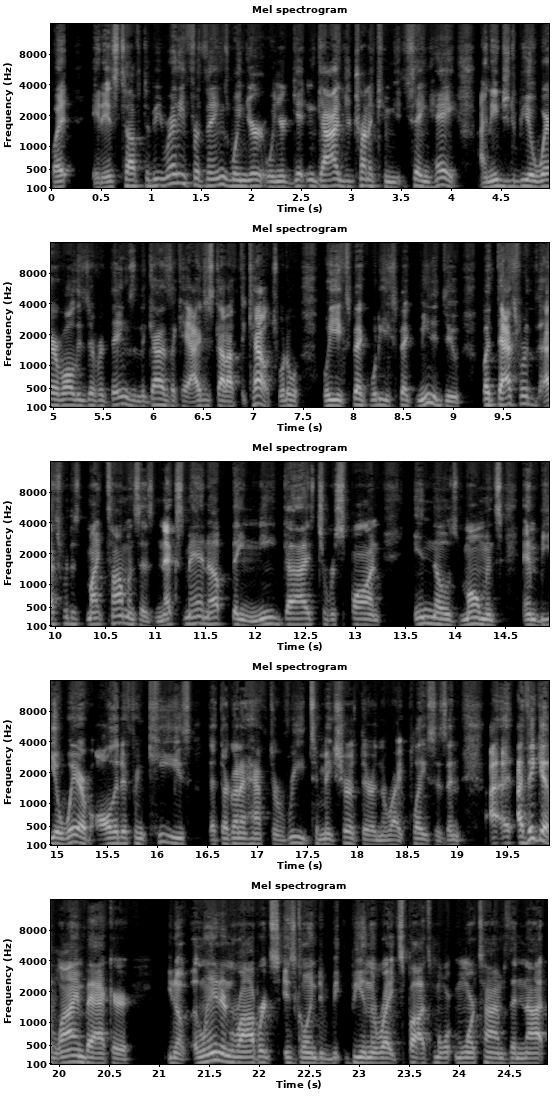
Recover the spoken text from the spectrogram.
But it is tough to be ready for things when you're when you're getting guys. You're trying to saying, "Hey, I need you to be aware of all these different things." And the guy's like, "Hey, I just got off the couch. What do what do you expect? What do you expect me to do?" But that's where that's where this Mike Tomlin says, "Next man up." They need guys to respond in those moments and be aware of all the different keys that they're going to have to read to make sure that they're in the right places. And I, I think at linebacker you know, Landon Roberts is going to be, be in the right spots more more times than not.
